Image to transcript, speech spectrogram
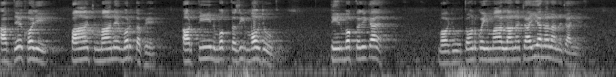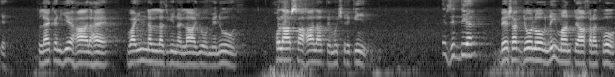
اب دیکھو جی پانچ معنی مرتفع اور تین مقتضی موجود۔ تین مقتضی کیا ہے موجود۔ تو ان کو ایمان لانا چاہیے یا نہ لانا چاہیے؟ لیکن یہ حال ہے، وہ ان الزین لا خلاصہ حالات مشرقین یہ ضدی ہے۔ بے شک جو لوگ نہیں مانتے آخرت کو،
